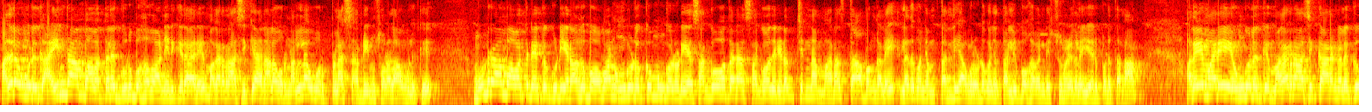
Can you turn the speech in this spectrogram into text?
அதில் உங்களுக்கு ஐந்தாம் பாவத்தில் குரு பகவான் இருக்கிறாரு மகர ராசிக்கு. அதனால் ஒரு நல்ல ஒரு ப்ளஸ் அப்படின்னு சொல்லலாம் உங்களுக்கு. மூன்றாம் பாவத்தில் இருக்கக்கூடிய ராகு பகவான் உங்களுக்கும் உங்களுடைய சகோதர சகோதரியிடம் சின்ன மனஸ்தாபங்களை அல்லது கொஞ்சம் தள்ளி அவங்களோட கொஞ்சம் தள்ளி போக வேண்டிய சூழ்நிலைகளை ஏற்படுத்தலாம். அதே மாதிரி உங்களுக்கு மகர ராசிக்காரங்களுக்கு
